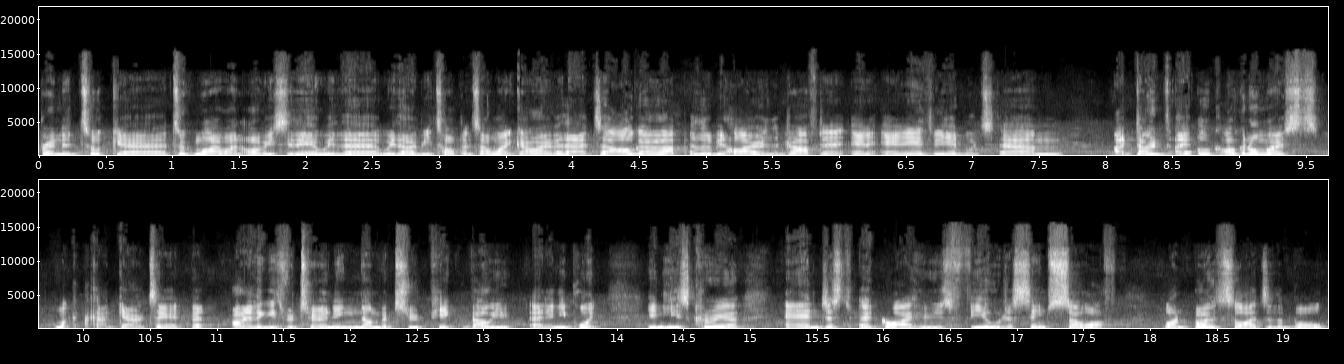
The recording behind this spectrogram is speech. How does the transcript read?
Brendon took uh, took my one obviously there with uh, with Obi Toppin, so I won't go over that. So I'll go up a little bit higher in the draft, and, and, and Anthony Edwards. Um, I don't I, look. I can almost. I can't guarantee it, but I don't think he's returning number two pick value at any point in his career. And just a guy whose feel just seems so off on both sides of the ball.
